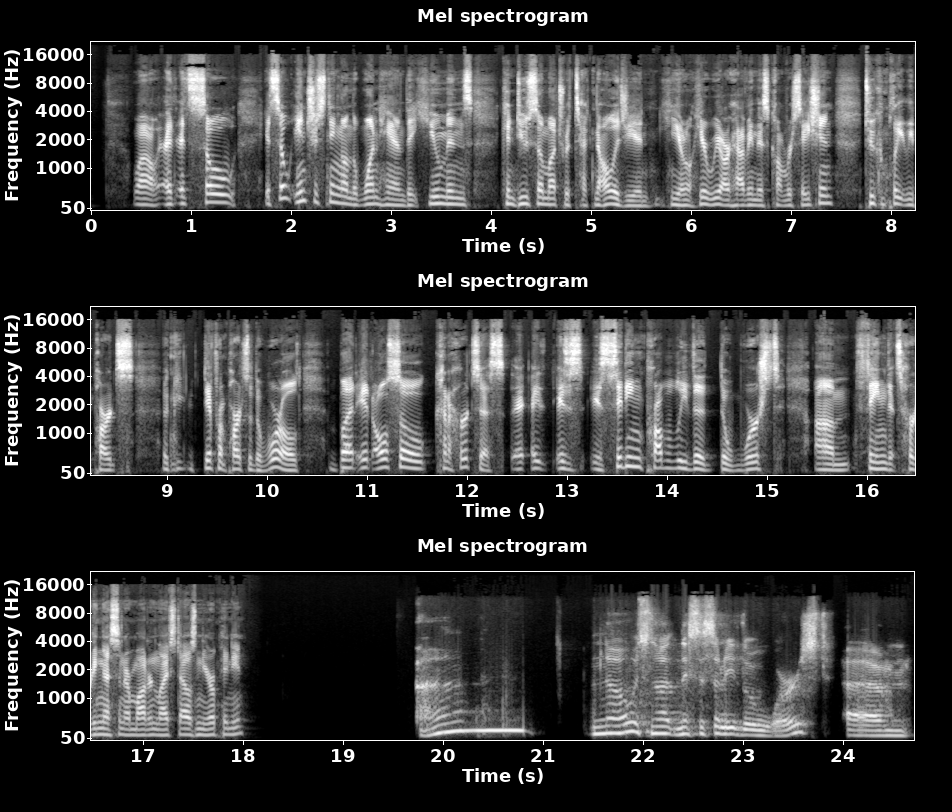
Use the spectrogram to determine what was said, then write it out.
Wow, it's so it's so interesting on the one hand that humans can do so much with technology, and you know here we are having this conversation, two completely parts, uh, different parts of the world, but it also kind of hurts us. Is is sitting probably the the worst um, thing that's hurting us in our modern lifestyles, in your opinion? Um, no, it's not necessarily the worst. Um,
